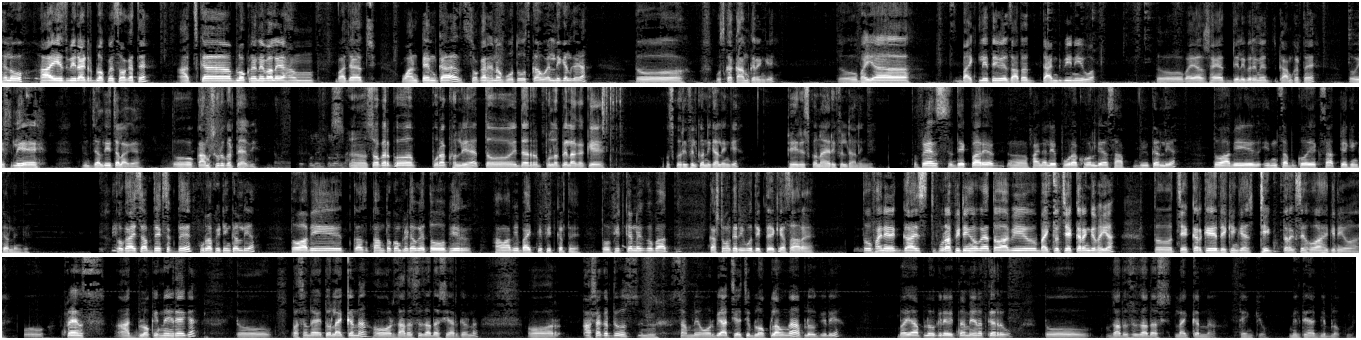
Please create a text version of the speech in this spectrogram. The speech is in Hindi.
Hello hi S B rider vlog में स्वागत है। आज का ब्लॉक रहने वाले हैं हम बजाज वन टेन का सोकर है ना वो तो उसका ऑयल निकल गया। तो उसका काम करेंगे। तो भैया बाइक लेते हुए ज़्यादा टाइम भी नहीं हुआ। तो भैया शायद डिलीवरी में काम करता है। तो इसलिए जल्दी चला गया। तो काम शुरू करते हैं अभी। सोकर को पूरा खोल लिया है तो इधर पुलर पे लगा के उसको रिफिल को निकालेंगे फिर इसको नया रिफिल डालेंगे। तो फ्रेंड्स देख पा रहे हो फाइनली पूरा खोल लिया साफ़ भी कर लिया तो अभी इन सबको एक साथ पैकिंग कर लेंगे। तो गाइस आप देख सकते हैं पूरा फिटिंग कर लिया। तो अभी का, काम तो कंप्लीट हो गया तो फिर हम अभी बाइक पे फिट करते हैं। तो फिट करने के बाद कस्टमर का रिव्यू देखते हैं कैसा आ रहा है। तो फाइनली गाइस पूरा फिटिंग हो गया तो अभी बाइक को चेक करेंगे भैया। तो चेक करके देखेंगे, ठीक तरह से हुआ है कि नहीं हुआ है। तो फ्रेंड्स आज ब्लॉक इन नहीं रहेगा तो पसंद आए तो लाइक करना और ज़्यादा से ज़्यादा शेयर करना। और आशा करते हो, सामने और भी अच्छे अच्छे ब्लॉग लाऊँगा आप लोगों के लिए। भाई, आप लोगों के लिए इतना मेहनत कर रहे हो तो ज़्यादा से ज़्यादा लाइक करना। थैंक यू मिलते हैं अगले ब्लॉग में।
